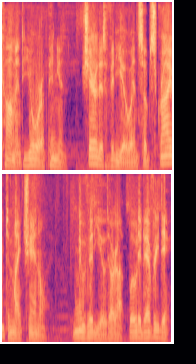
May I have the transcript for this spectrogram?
comment your opinion, share this video and subscribe to my channel. New videos are uploaded every day.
